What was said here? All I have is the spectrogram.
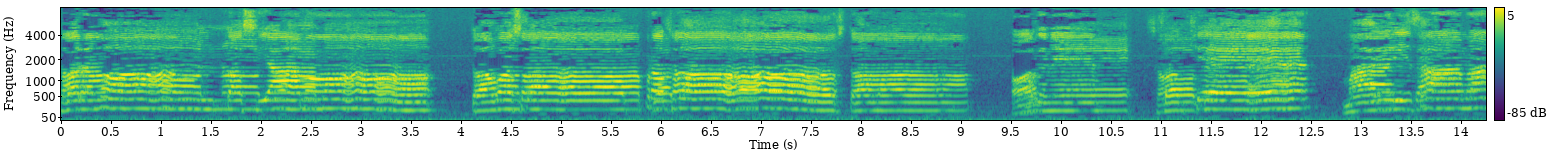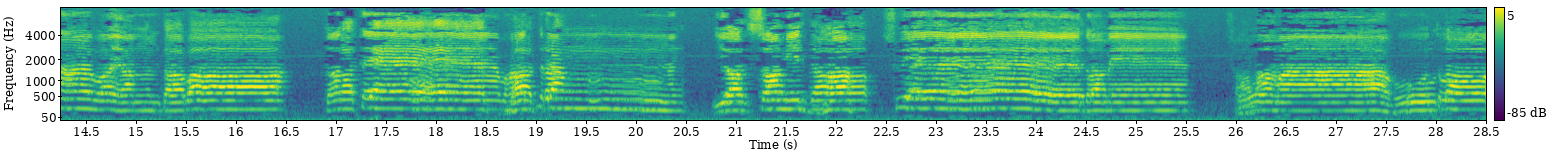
चारुरध्वरे शरणस्याम तव स प्रथस्त। अग्ने सख्ये मारिसामा वयम् तव। तते भद्रम् यत्समिद्ध स्वेदमे। सोमाहूतो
